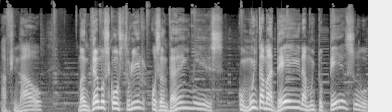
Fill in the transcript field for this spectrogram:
Afinal, mandamos construir os andaimes com muita madeira, muito peso,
